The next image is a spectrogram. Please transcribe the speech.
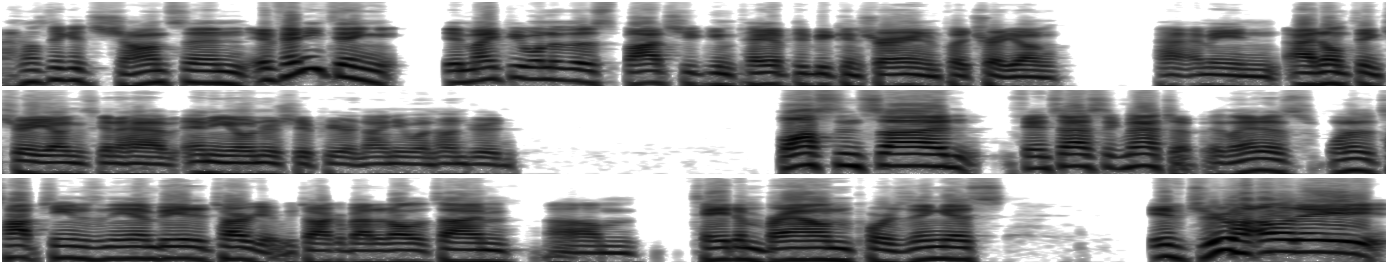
I don't think it's Johnson. If anything, it might be one of those spots you can pay up to be contrarian and play Trae Young. I mean, I don't think Trae Young's going to have any ownership here at 9,100. Boston side, fantastic matchup. Atlanta's one of the top teams in the NBA to target. We talk about it all the time. Um, Tatum, Brown, Porzingis. If Jrue Holiday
